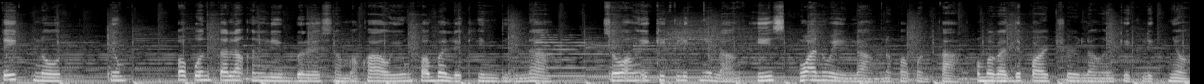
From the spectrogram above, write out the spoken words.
take note, yung papunta lang ang libre sa Macau, yung pabalik hindi na. So, ang ikiklik nyo lang is one way lang na papunta. Kumbaga, departure lang ang ikiklik nyo.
